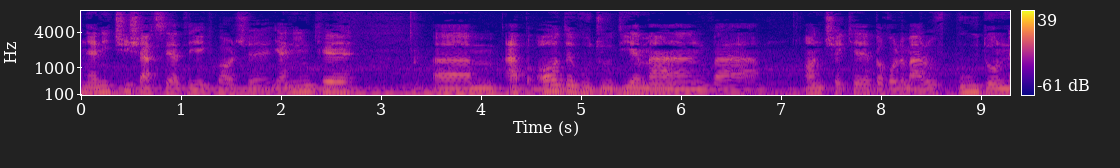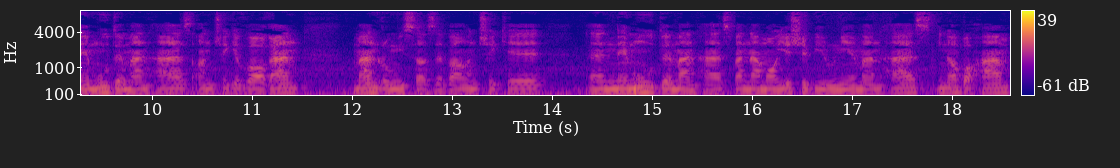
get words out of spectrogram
یعنی چی شخصیت یک پارچه؟ یعنی اینکه ابعاد وجودی من و آنچه که به قول معروف بود و نمود من هست آنچه که واقعا من رو می‌سازه و آنچه که نمود من هست و نمایش بیرونی من هست اینا با هم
